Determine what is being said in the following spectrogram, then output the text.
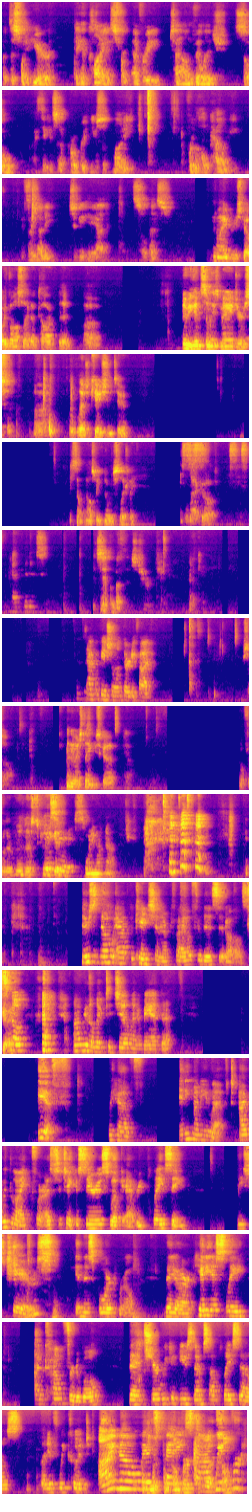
But this one here, they have clients from every town, village. So I think it's an appropriate use of money for the whole county, if there's any to be had. So that's, No, I agree, Scott. We've also had a talk that, uh, maybe getting some of these managers, uh, little education too. It's something else we've noticed lately, the lack of. Is this the Methodist? it's at the Methodist Church. It's application one thirty-five. So, anyways, thank you, Scott. Yeah. No further business. Can I Yes, get, there is. what do you want now? There's no application or file for this at all, Okay. so I'm gonna look to Jill and Amanda. If we have any money left, I would like for us to take a serious look at replacing these chairs in this boardroom. They are hideously uncomfortable. Then sure, we could use them someplace else, but if we could, I know it's penny Comfort, stock. We, comfort.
